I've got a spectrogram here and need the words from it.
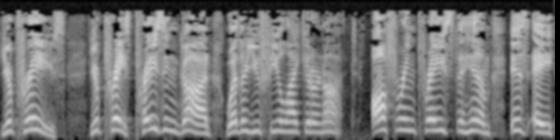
Your praise your praise, praising God whether you feel like it or not. Offering praise to Him is a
